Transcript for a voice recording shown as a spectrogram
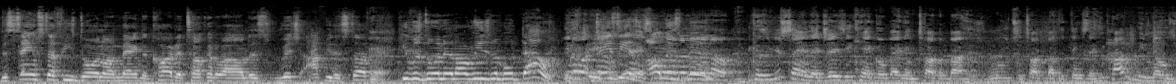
The same stuff he's doing on Magna Carta, talking about all this rich, opulent stuff. Right. He was doing it on Reasonable Doubt. You know what? Jay Z no, has no, always no, no, been. no, no. Because if you're saying that Jay Z can't go back and talk about his roots and talk about the things that he probably knows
